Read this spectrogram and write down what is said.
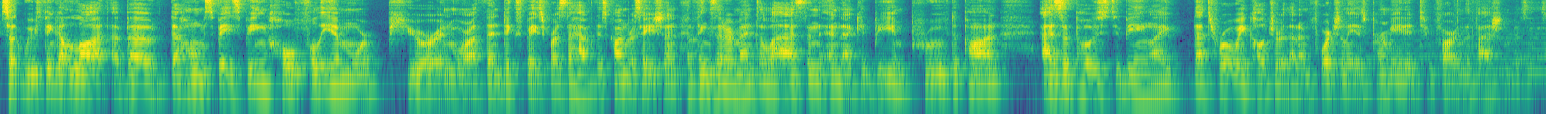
So we think a lot about the home space being hopefully a more pure and more authentic space for us to have this conversation, things that are meant to last and, and that could be improved upon as opposed to being like that throwaway culture that unfortunately is permeated too far in the fashion business.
